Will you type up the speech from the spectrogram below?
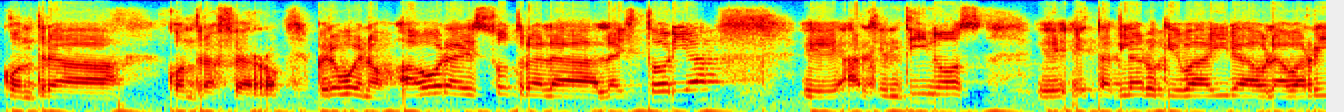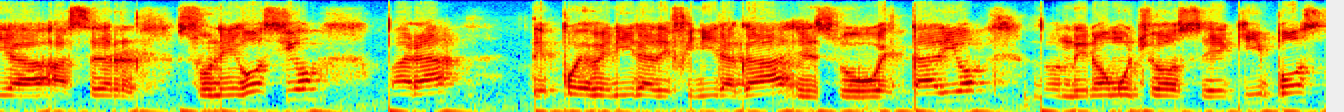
contra, contra Ferro. Pero bueno, ahora es otra la, historia. Eh, Argentinos eh, está claro que va a ir a Olavarría a hacer su negocio para después venir a definir acá en su estadio, donde no muchos equipos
